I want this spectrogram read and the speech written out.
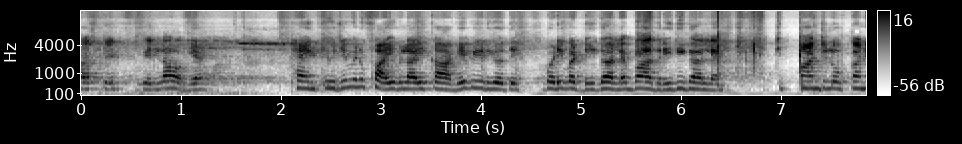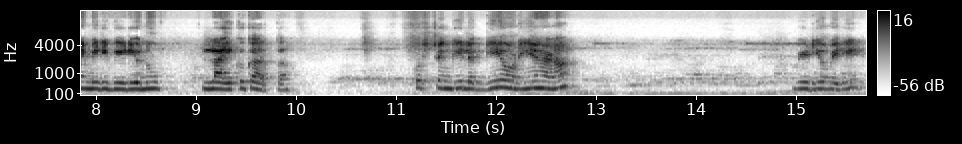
ਵਾਸਤੇ ਵਿਹਲਾ ਹੋ ਗਿਆ। ਥੈਂਕ ਯੂ ਜੀ, ਮੈਨੂੰ 5 ਲਾਈਕ ਆ ਗਏ ਵੀਡੀਓ ਤੇ। ਬੜੀ ਵੱਡੀ ਗੱਲ ਹੈ, ਬਹਾਦਰੀ ਦੀ ਗੱਲ ਹੈ ਕਿ ਪੰਜ ਲੋਕਾਂ ਨੇ ਮੇਰੀ ਵੀਡੀਓ ਨੂੰ ਲਾਈਕ ਕਰਤਾ। ਕੁਝ ਚੰਗੀ ਲੱਗੀ ਹੋਣੀ ਹੈ, ਹੈਨਾ? ਵੀਡੀਓ ਮੇਰੀ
